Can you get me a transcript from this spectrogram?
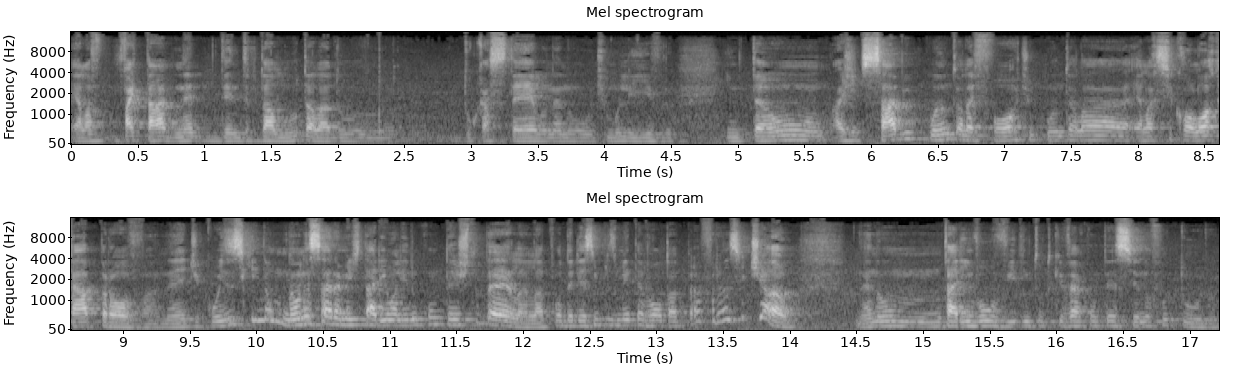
Ela vai estar tá, né, dentro da luta lá do, do castelo né, no último livro. Então, a gente sabe o quanto ela é forte, o quanto ela, ela se coloca à prova, né? De coisas que não, não necessariamente estariam ali no contexto dela. Ela poderia simplesmente ter voltado para a França e tchau. Né? Não, não estaria envolvida em tudo que vai acontecer no futuro.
